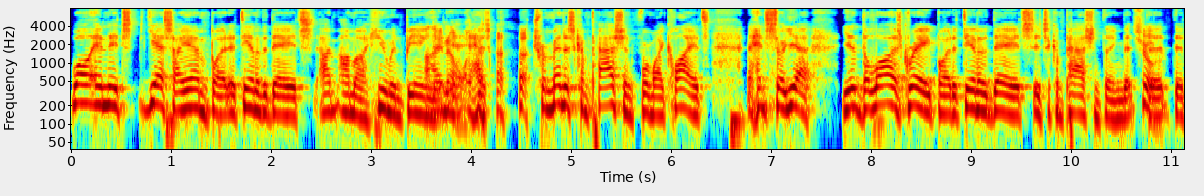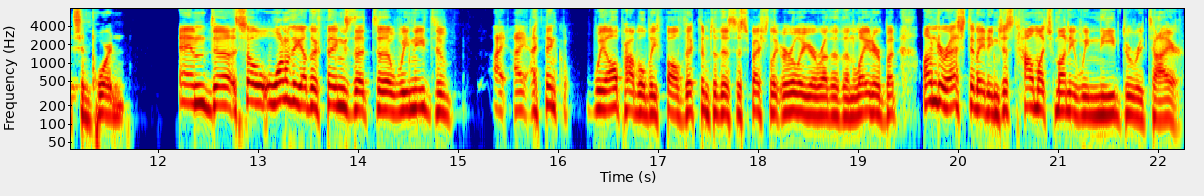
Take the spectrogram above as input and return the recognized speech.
Well, and it's yes, I am, but at the end of the day, it's I'm, I'm a human being that has tremendous compassion for my clients, and so yeah, yeah, the law is great, but at the end of the day, it's it's a compassion thing that, sure. that that's important. And uh, so, one of the other things that uh, we need to I, I, think we all probably fall victim to this, especially earlier rather than later, but underestimating just how much money we need to retire.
